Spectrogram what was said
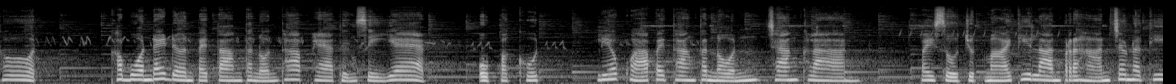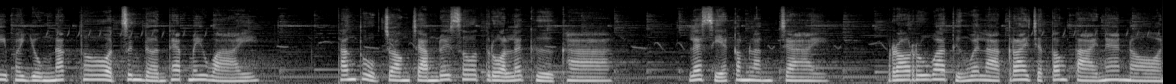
โทษ ขบวนได้เดินไปตามถนนท่าแพถึงสี่แยก อุปคุตเลี้ยวขวาไปทางถนน ช้างคลาน ไปสู่จุดหมายที่ลานประหารเจ้าหน้าที่พยุงนักโทษซึ่งเดินแทบไม่ไหว ทั้งถูกจองจำด้วยโซ่ตรวนและขือคา และเสียกำลังใจ เพราะรู้ว่าถึงเวลาใกล้จะต้องตายแน่นอน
